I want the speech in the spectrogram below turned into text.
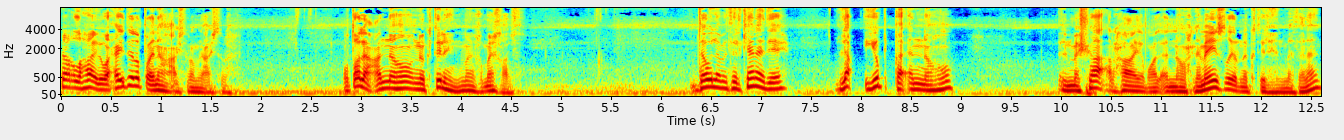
شغلة هاي الوحيدة اللي طيناها عشرة من عشرة. وطلع انه نقتلهن ما يخالف. دولة مثل كندا لا يبقى أنه المشاعر هاي مال أنه إحنا ما يصير نقتلهن مثلا.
